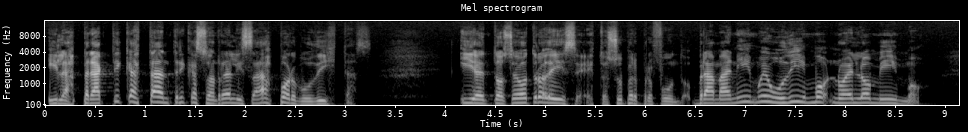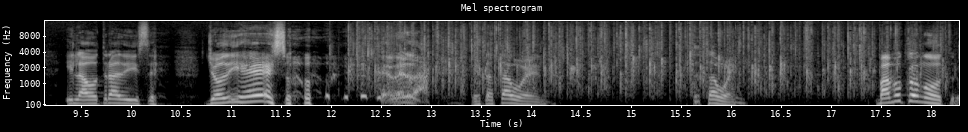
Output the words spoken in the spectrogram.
y las prácticas tántricas son realizadas por budistas. Y entonces otro dice, esto es súper profundo, brahmanismo y budismo no es lo mismo. Y la otra dice, yo dije eso. es verdad. Esta está buena. Esta está buena. Vamos con otro.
